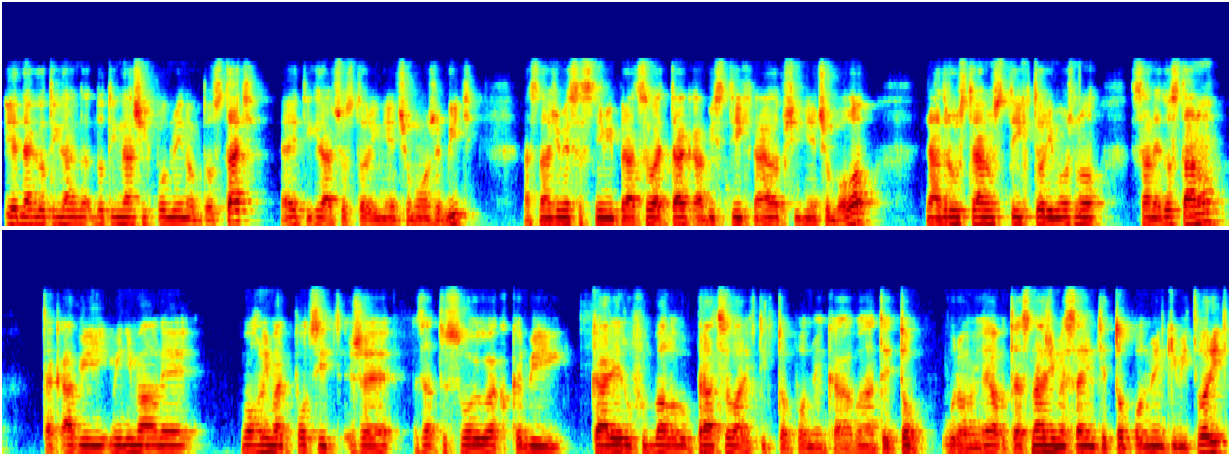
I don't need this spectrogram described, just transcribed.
jednak do tých, do tých našich podmienok dostať, hej, tých hráčov, z ktorých niečo môže byť a snažíme sa s nimi pracovať tak, aby z tých najlepších niečo bolo. Na druhú stranu z tých, ktorí možno sa nedostanú, tak aby minimálne mohli mať pocit, že za tú svoju ako keby kariéru futbalovú pracovali v týchto podmienkach alebo na tej top úrovni. Alebo teda snažíme sa im tie top podmienky vytvoriť,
